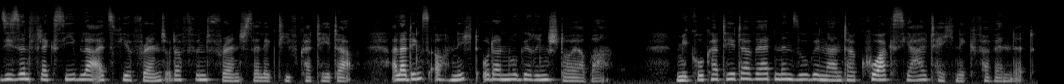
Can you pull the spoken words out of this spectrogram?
Sie sind flexibler als vier French oder fünf French Selektivkatheter, allerdings auch nicht oder nur gering steuerbar. Mikrokatheter werden in sogenannter Koaxialtechnik verwendet.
